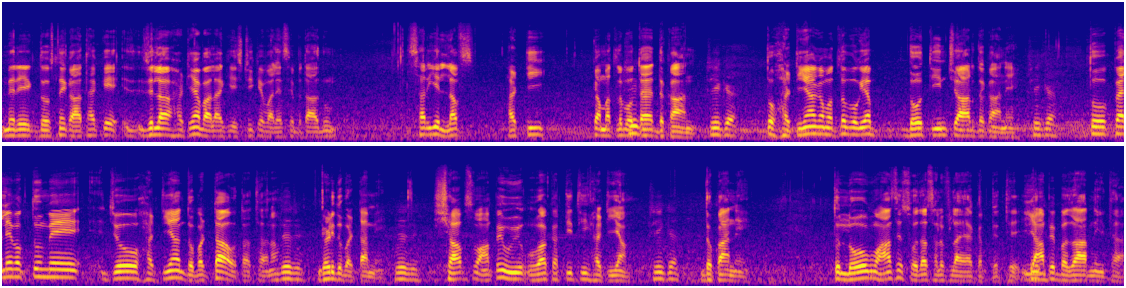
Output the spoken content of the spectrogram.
میرے ایک دوست نے کہا تھا کہ ضلع ہٹیاں بالا کی ہسٹری کے والے سے بتا دوں۔ سر یہ لفظ ہٹی کا مطلب ہوتا ہے دکان۔ ٹھیک ہے۔ تو ہٹیاں کا مطلب ہو گیا دو تین چار دکانیں۔ ٹھیک ہے۔ تو پہلے وقتوں میں جو ہٹیاں دوبٹہ ہوتا تھا نا جی، جی۔ گھڑی دوبٹہ میں جی، شاپس وہاں پہ ہوا کرتی تھیں ہٹیاں ٹھیک ہے۔ دکانیں۔ تو لوگ وہاں سے سودا سلف لایا کرتے تھے یہاں پہ بازار نہیں تھا۔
